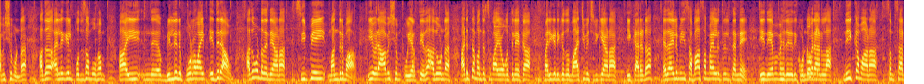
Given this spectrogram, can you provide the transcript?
ആവശ്യമുണ്ട്. അത് അല്ലെങ്കിൽ പൊതുസമൂഹം ഈ ബില്ലിന് പൂർണമായും എതിരാകും അതുകൊണ്ട് തന്നെയാണ് സി മന്ത്രിമാർ ഈ ഒരു ആവശ്യം ഉയർത്തിയത്. അതുകൊണ്ട് അടുത്ത മന്ത്രിസഭാ യോഗത്തിലേക്ക് പരിഗണിക്കുന്നത് മാറ്റിവെച്ചിരിക്കുകയാണ് ഈ കരട്. ഏതായാലും ഈ സഭാ സമ്മേളനത്തിൽ തന്നെ ഈ നിയമ ഭേദഗതി കൊണ്ടുവരാനുള്ള നീക്കമാണ് സംസ്ഥാന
